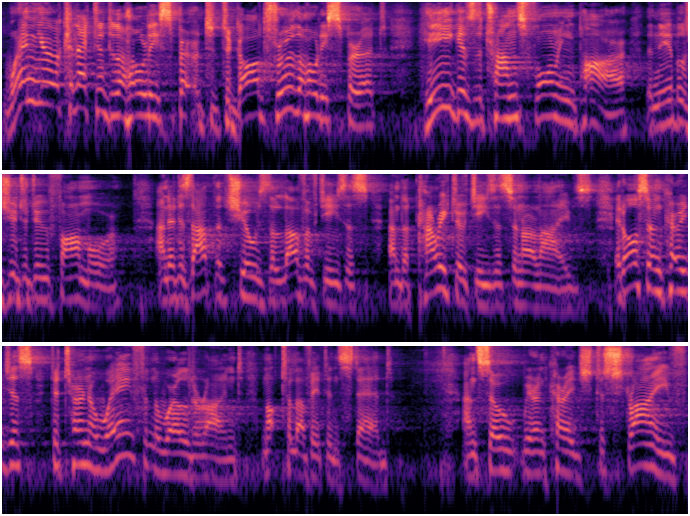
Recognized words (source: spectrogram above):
When you are connected to the Holy Spirit, to, God through the Holy Spirit, He gives the transforming power that enables you to do far more. And it is that that shows the love of Jesus and the character of Jesus in our lives. It also encourages us to turn away from the world around, not to love it instead. And so we're encouraged to strive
